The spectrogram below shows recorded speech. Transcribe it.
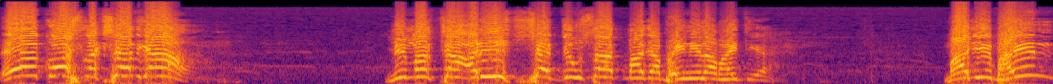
एक गोष्ट लक्षात घ्या. मी मागच्या अडीचशे दिवसात माझ्या बहिणीला माहिती आहे. माझी बहीण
